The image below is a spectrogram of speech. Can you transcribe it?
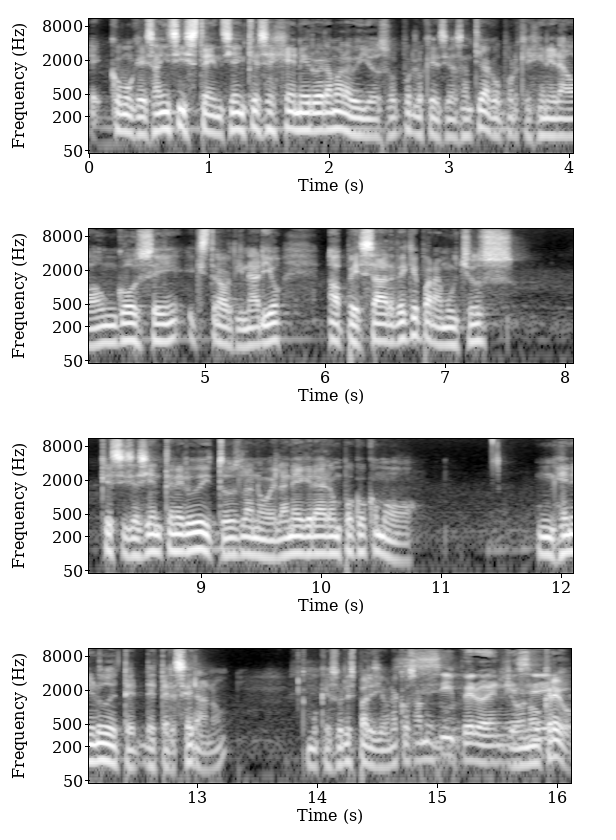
eh, como que esa insistencia en que ese género era maravilloso, por lo que decía Santiago, porque generaba un goce extraordinario, a pesar de que para muchos que sí se sienten eruditos, la novela negra era un poco como un género de, de tercera, ¿no? Como que eso les parecía una cosa Sí, pero en yo no creo.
